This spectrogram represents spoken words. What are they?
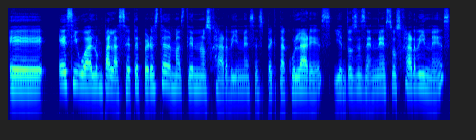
Eh, es igual un palacete, pero este además tiene unos jardines espectaculares y entonces en esos jardines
